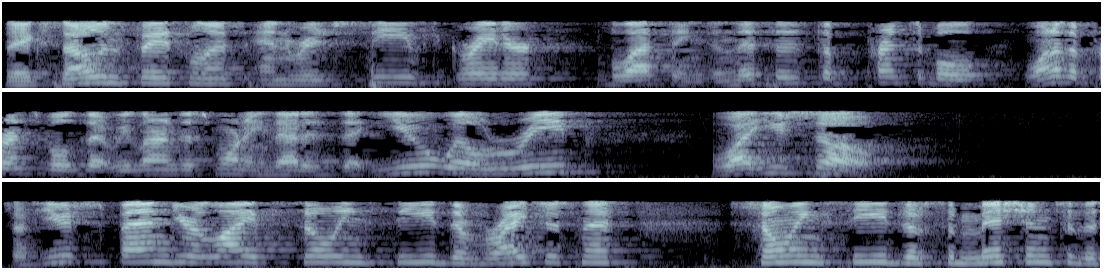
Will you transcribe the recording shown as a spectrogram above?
They excelled in faithfulness and received greater blessings. And this is the principle, one of the principles that we learned this morning. That is that you will reap what you sow. So if you spend your life sowing seeds of righteousness, sowing seeds of submission to the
